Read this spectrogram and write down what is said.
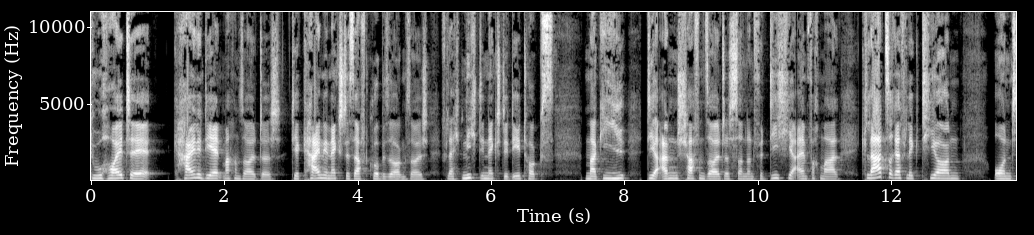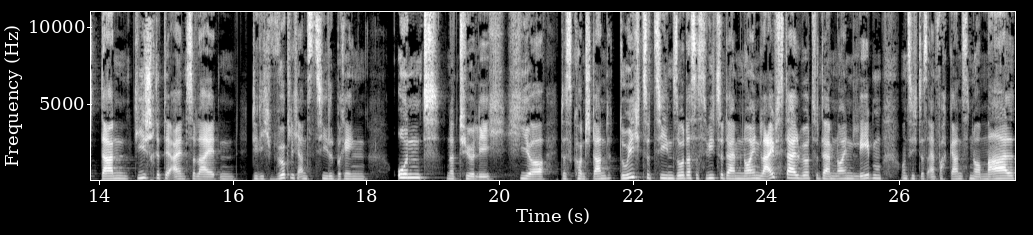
du heute keine Diät machen solltest, dir keine nächste Saftkur besorgen sollst, vielleicht nicht die nächste Detox Magie dir anschaffen solltest, sondern für dich hier einfach mal klar zu reflektieren und dann die Schritte einzuleiten, die dich wirklich ans Ziel bringen und natürlich hier das konstant durchzuziehen, so dass es wie zu deinem neuen Lifestyle wird, zu deinem neuen Leben und sich das einfach ganz normal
